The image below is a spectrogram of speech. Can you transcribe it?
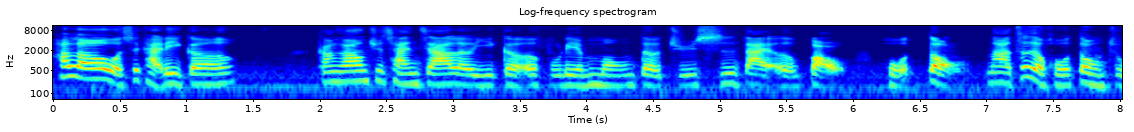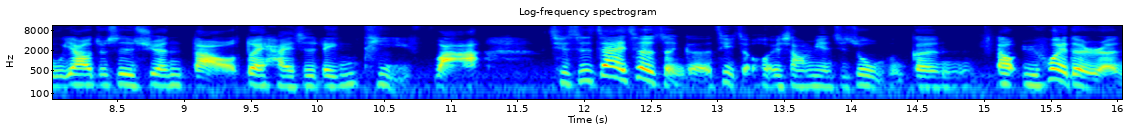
Hello，我是凯利哥。刚刚去参加了一个儿福联盟的橘丝带儿保活动。那这个活动主要就是宣导对孩子零体罚。其实，在这整个记者会上面，其实我们跟哦与会的人，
